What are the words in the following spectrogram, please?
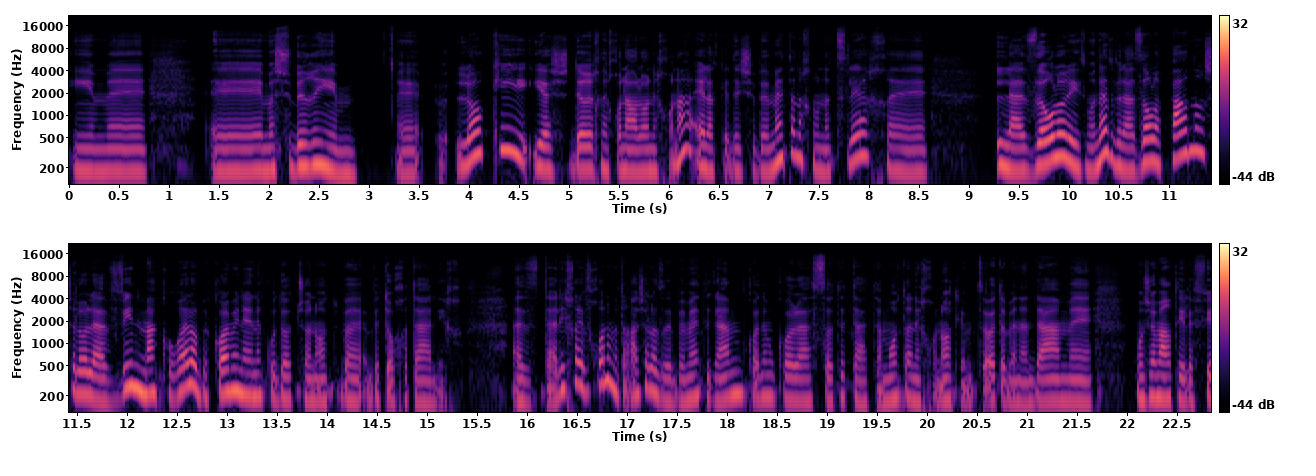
עם אה, אה, משברים. אה, לא כי יש דרך נכונה או לא נכונה, אלא כדי שבאמת אנחנו נצליח אה, לעזור לו להתמודד ולעזור לפרטנר שלו להבין מה קורה לו בכל מיני נקודות שונות ב- בתוך התהליך. אז תהליך האבחון, המטרה שלו זה באמת גם קודם כל לעשות את ההתאמות הנכונות, למצוא את הבן אדם, אה, כמו שאמרתי, לפי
